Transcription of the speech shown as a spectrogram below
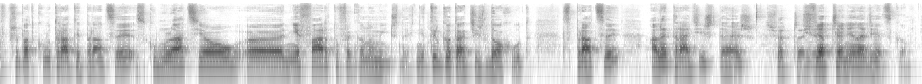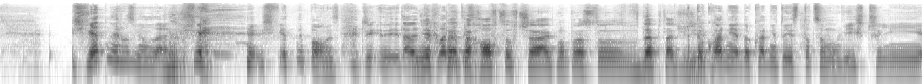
w przypadku utraty pracy, z kumulacją e, niefartów ekonomicznych. Nie tylko tracisz dochód z pracy, ale tracisz też świadczenie, świadczenie na dziecko. Świetne rozwiązanie, świetny pomysł. Y, ale Niech pe pechowców jest... trzeba po prostu wdeptać w ziemię. Dokładnie, dokładnie to jest to, co mówisz, czyli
